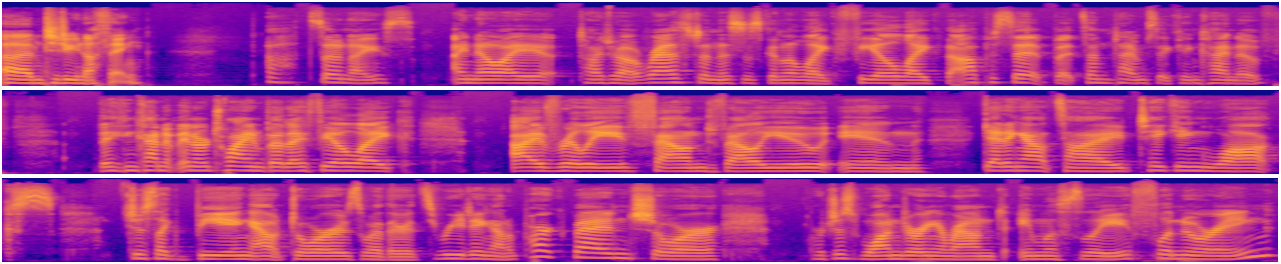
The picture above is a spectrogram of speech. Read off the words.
um, to do nothing. Oh, so nice. I know I talked about rest and this is going to like feel like the opposite, but sometimes it can kind of they can kind of intertwine, but I feel like I've really found value in getting outside, taking walks, just like being outdoors, whether it's reading on a park bench or or just wandering around aimlessly, flaneuring.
